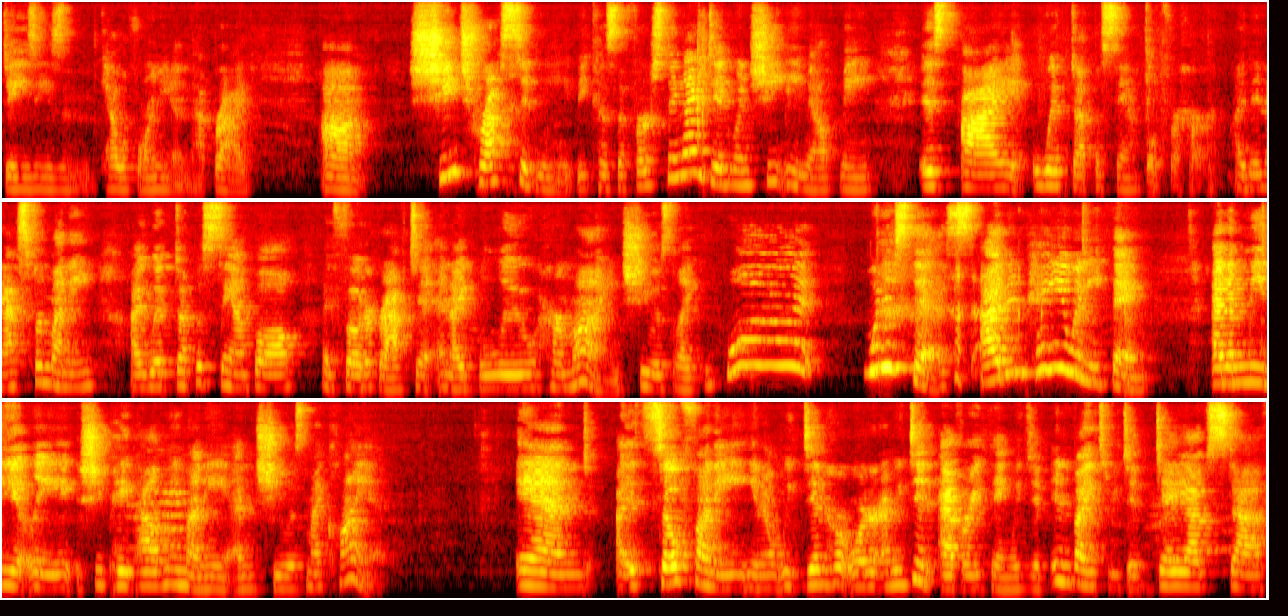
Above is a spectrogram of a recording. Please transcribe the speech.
daisies in California and that bride, um, she trusted me because the first thing I did when she emailed me is I whipped up a sample for her. I didn't ask for money. I whipped up a sample, I photographed it, and I blew her mind. She was like, What? What is this? I didn't pay you anything. And immediately she PayPal'd me money and she was my client. And it's so funny, you know, we did her order and we did everything. We did invites, we did day of stuff.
